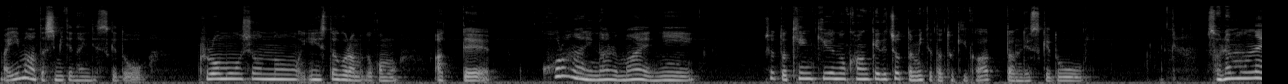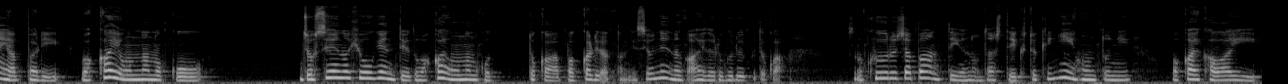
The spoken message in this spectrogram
まあ、今私見てないんですけどプロモーションのインスタグラムとかもあってコロナになる前にちょっと研究の関係でちょっと見てた時があったんですけどそれもねやっぱり若い女の子女性の表現っていうと若い女の子とかばっかりだったんですよね。なんかアイドルグループとか。そのクールジャパンっていうのを出していく時に本当に若い可愛い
